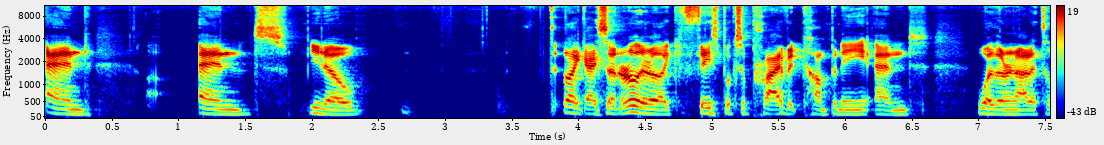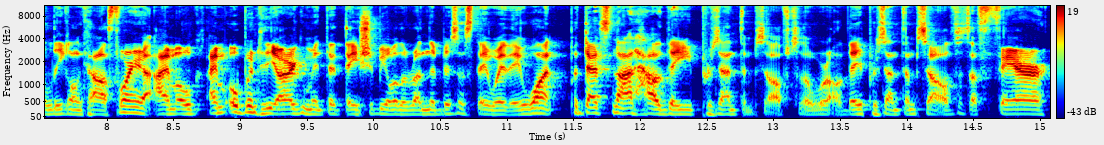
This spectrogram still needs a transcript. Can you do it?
And and you know like I said earlier, like Facebook's a private company and whether or not it's illegal in California, I'm o- I'm open to the argument that they should be able to run the business the way they want. But that's not how they present themselves to the world. They present themselves as a fair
